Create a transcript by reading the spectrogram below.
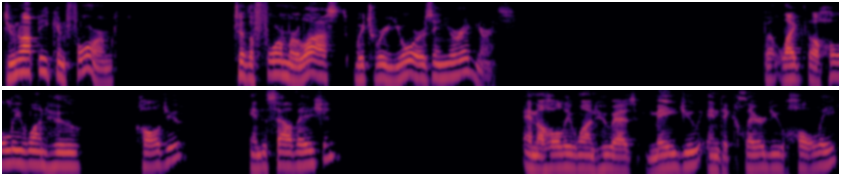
Do not be conformed to the former lusts which were yours in your ignorance. But like the Holy One who called you into salvation, and the Holy One who has made you and declared you holy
